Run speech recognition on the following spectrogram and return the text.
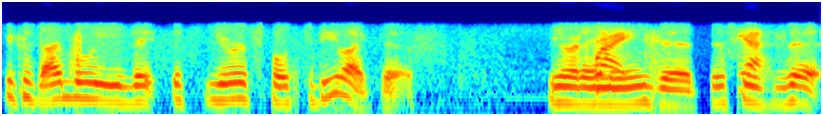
because I believe that it's you're supposed to be like this. You know what I right. mean? That this yes. is it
